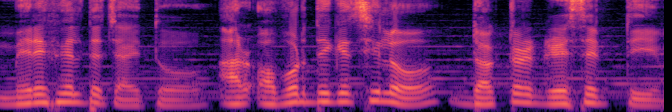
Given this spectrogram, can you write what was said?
মেরে ফেলতে চাইতো। আর অপরদিকে ছিল ডক্টর গ্রেসের টিম।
